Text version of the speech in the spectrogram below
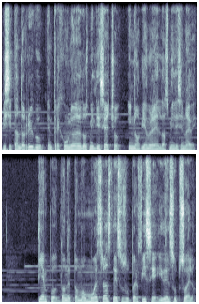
Visitando Ryugu entre junio de 2018 y noviembre del 2019, tiempo donde tomó muestras de su superficie y del subsuelo,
